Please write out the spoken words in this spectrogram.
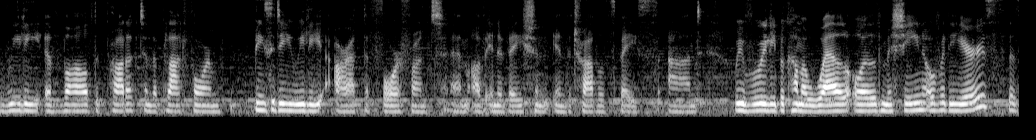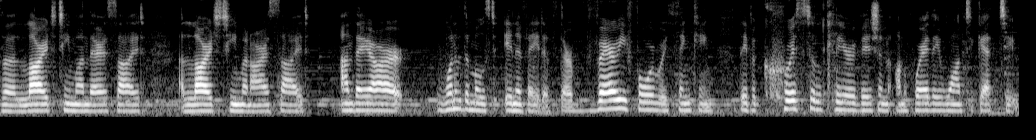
really evolved the product and the platform. BCD really are at the forefront um, of innovation in the travel space and we've really become a well-oiled machine over the years. There's a large team on their side, a large team on our side and they are one of the most innovative. They're very forward thinking. They have a crystal clear vision on where they want to get to.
